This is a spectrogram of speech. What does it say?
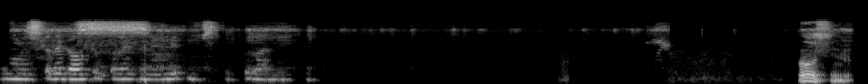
Bu maçta da Galatasaray Fener'i 3-0 halletti. Olsun.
